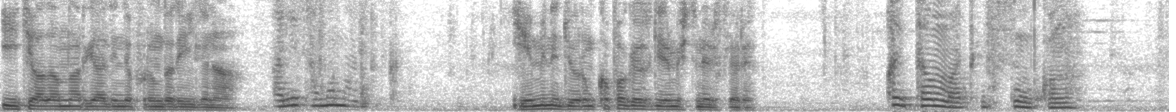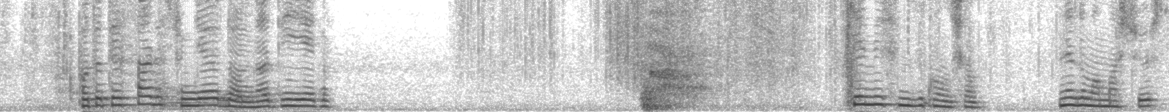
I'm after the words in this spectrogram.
iyi ki adamlar geldiğinde fırında değildin ha. Ali tamam artık. Yemin ediyorum kafa göz girmiştin heriflere. Hadi tamam artık bitsin bu konu. Patatesler de süngere döndü. Hadi yiyelim. Kendi işimizi konuşalım. Ne zaman başlıyoruz?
